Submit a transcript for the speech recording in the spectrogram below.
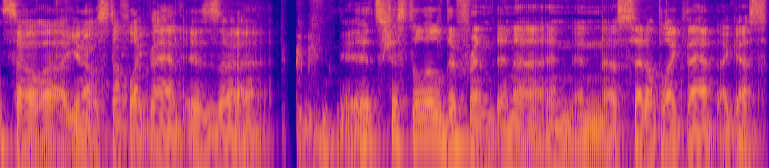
So uh, you know stuff like that is uh, it's just a little different in a in, in a setup like that, I guess.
